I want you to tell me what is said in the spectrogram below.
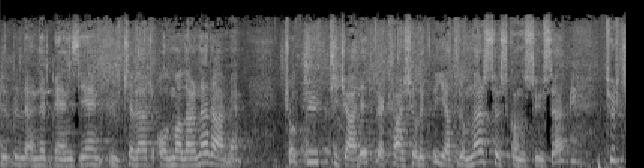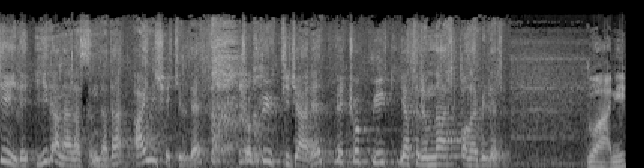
birbirlerine benzeyen ülkeler olmalarına rağmen çok büyük ticaret ve karşılıklı yatırımlar söz konusuysa Türkiye ile İran arasında da aynı şekilde çok büyük ticaret ve çok büyük yatırımlar olabilir. Rouhani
